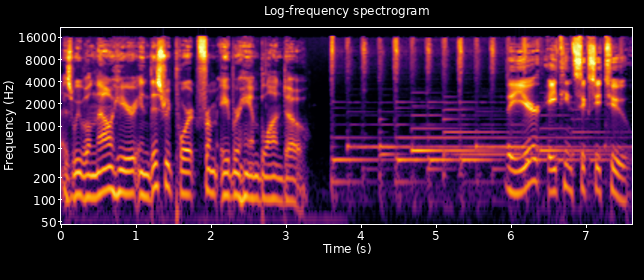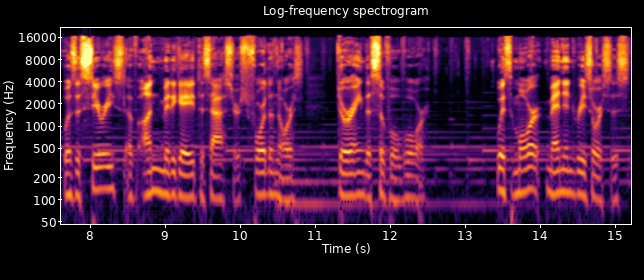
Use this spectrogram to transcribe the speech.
as we will now hear in this report from Abraham Blondeau. The year 1862 was a series of unmitigated disasters for the North during the Civil War. With more men and resources,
